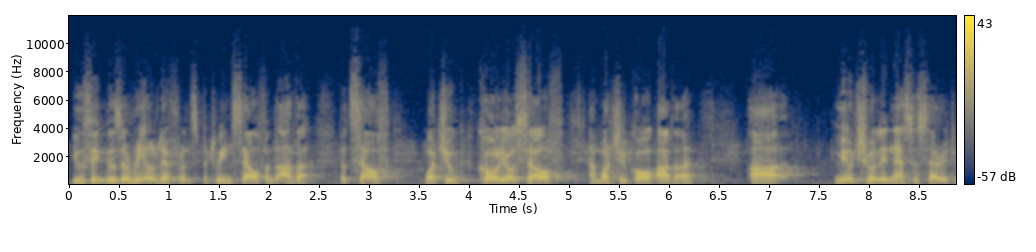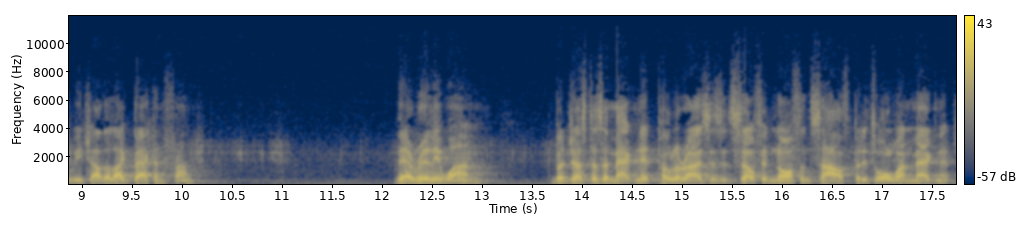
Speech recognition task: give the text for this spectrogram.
You think there's a real difference between self and other. But self, what you call yourself and what you call other, are mutually necessary to each other, like back and front. They're really one. But just as a magnet polarizes itself in north and south, but it's all one magnet,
